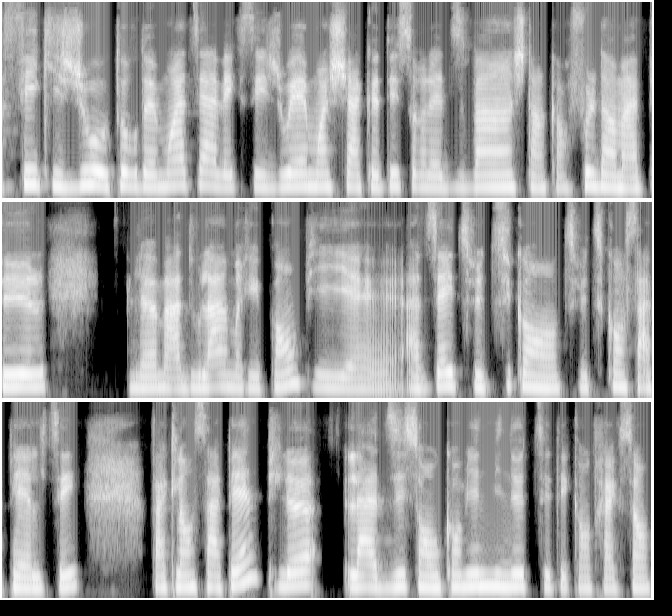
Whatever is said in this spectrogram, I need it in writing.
fille qui joue autour de moi, tu sais, avec ses jouets. Moi, je suis à côté sur le divan, j'étais encore full dans ma bulle. Là, ma douleur me répond, puis euh, elle dit hey, tu veux-tu qu'on tu veux-tu qu'on s'appelle, tu sais? Fait que là, on s'appelle, puis là, là, elle dit sont combien de minutes, c'est tes contractions?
